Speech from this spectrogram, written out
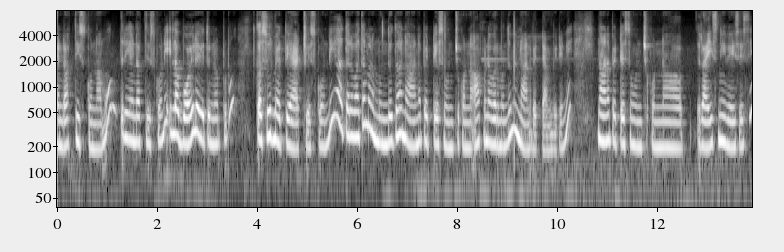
అండ్ హాఫ్ తీసుకున్నాము. త్రీ అండ్ హాఫ్ తీసుకొని ఇలా బాయిల్ అవుతున్నప్పుడు కసూరి మెత్తి యాడ్ చేసుకోండి. ఆ తర్వాత మనం ముందుగా నానబెట్టేసి ఉంచుకున్న హాఫ్ అన్ అవర్ ముందు మేము నానబెట్టాము వీటిని. నానబెట్టేసి ఉంచుకున్న రైస్ని వేసేసి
